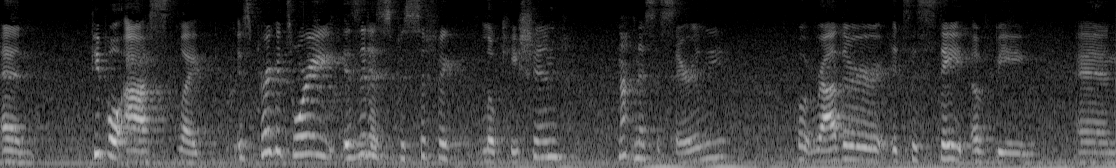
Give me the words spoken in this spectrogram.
And people ask like is purgatory is it a specific location? Not necessarily but rather it's a state of being and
